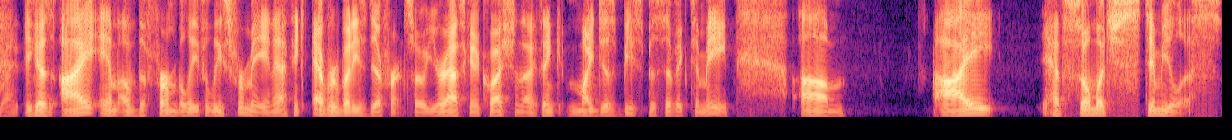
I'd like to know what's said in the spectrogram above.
right. because I am of the firm belief, at least for me, and I think everybody's different. So you're asking a question that I think might just be specific to me. Um, I have so much stimulus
